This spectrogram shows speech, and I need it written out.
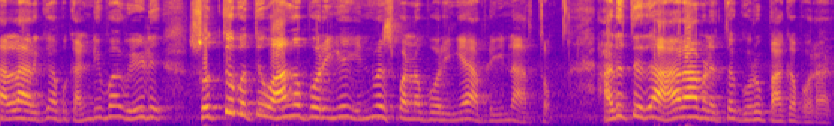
நல்லா இருக்குது அப்போ கண்டிப்பாக வீடு சொத்து பத்து வாங்க போகிறீங்க இன்வெஸ்ட் பண்ண போகிறீங்க அப்படின்னு அர்த்தம். அடுத்தது ஆறாம் இடத்தை குரு பார்க்க போகிறார்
